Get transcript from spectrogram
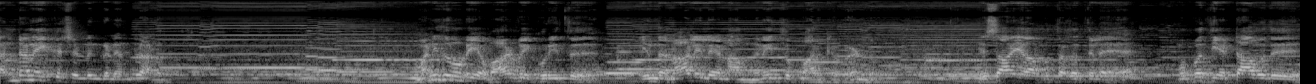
தண்டனைக்கு செல்லுங்கள் என்று அனுப்புகிறார் மனிதனுடைய வாழ்வை குறித்து இந்த நாளிலே நாம் நினைத்து பார்க்க வேண்டும். இசாயா புத்தகத்திலே முப்பத்தி எட்டாவது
